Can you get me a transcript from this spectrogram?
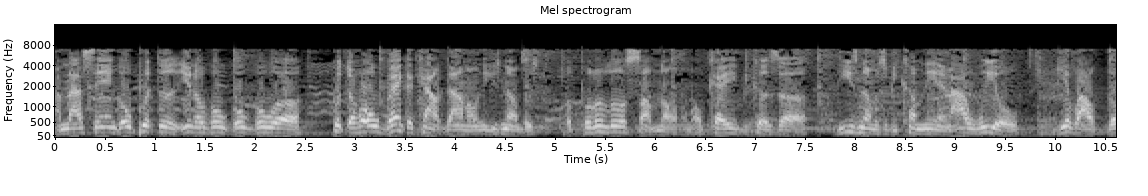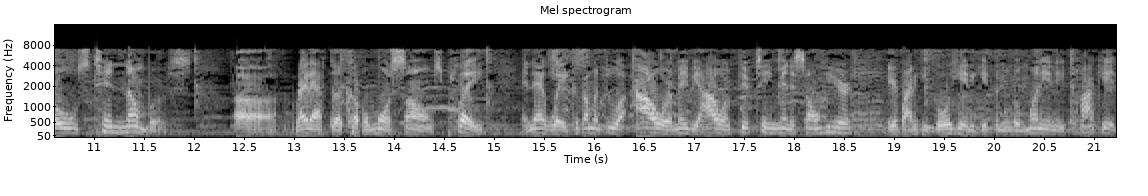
I'm not saying go put the, you know, go, go, go, uh, put the whole bank account down on these numbers, but put a little something on them, okay? Because, uh, these numbers will be coming in and I will give out those 10 numbers, uh, right after a couple more songs play. And that way, cause I'm gonna do an hour, maybe an hour and 15 minutes on here. Everybody can go ahead and get them a little money in their pocket.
